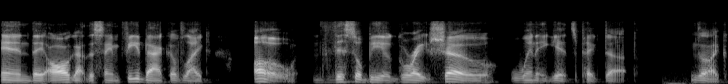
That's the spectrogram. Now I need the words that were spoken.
and they all got the same feedback of like, oh, this will be a great show when it gets picked up. they're like,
